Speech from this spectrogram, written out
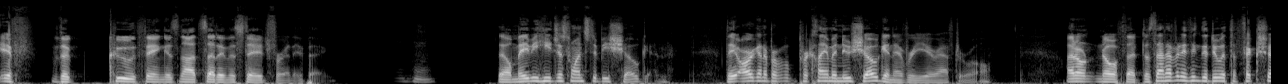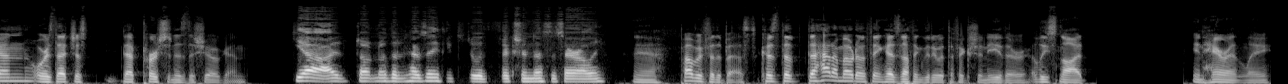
if the coup thing is not setting the stage for anything Mhm. well maybe he just wants to be shogun they are going to pro- proclaim a new shogun every year after all i don't know if that does that have anything to do with the fiction or is that just that person is the shogun Yeah, I don't know that it has anything to do with fiction necessarily. Yeah, probably for the best because the the Hatamoto thing has nothing to do with the fiction either, at least not inherently.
